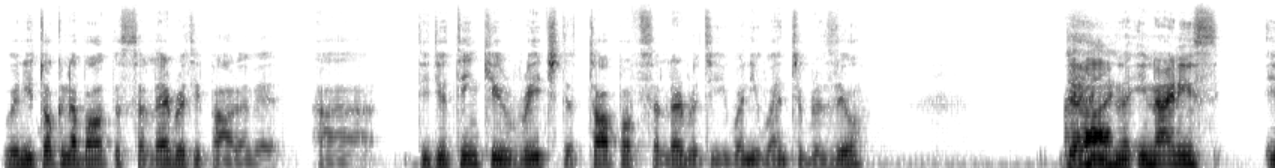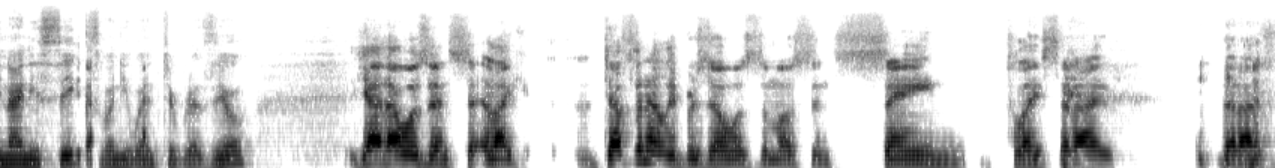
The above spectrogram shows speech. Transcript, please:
when you're talking about the celebrity part of it, uh, did you think you reached the top of celebrity when you went to Brazil? Did I? in nineties in '96 yeah. when you went to Brazil. Yeah, that was insane. Like, definitely Brazil was the most insane place that I that I've.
